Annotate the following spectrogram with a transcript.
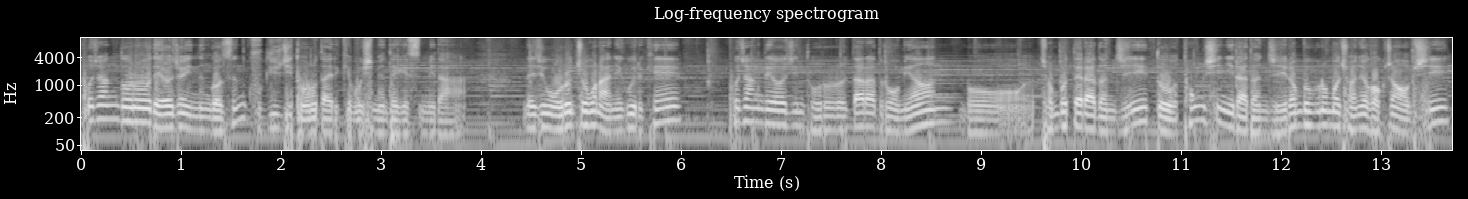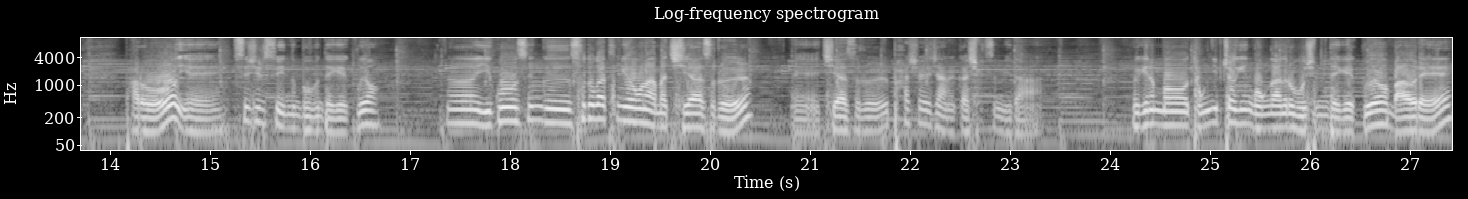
포장도로 내어져 있는 것은 국유지 도로다 이렇게 보시면 되겠습니다. 근데 지금 오른쪽은 아니고 이렇게 포장되어진 도로를 따라 들어오면 뭐 전봇대라든지 또 통신이라든지 이런 부분은 뭐 전혀 걱정 없이 바로 예 쓰실 수 있는 부분 되겠고요. 어, 이곳은 그 수도 같은 경우는 아마 지하수를 예, 지하수를 파셔야 하지 않을까 싶습니다. 여기는 뭐 독립적인 공간으로 보시면 되겠고요. 마을에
